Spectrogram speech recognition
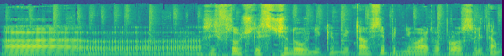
а, в том числе с чиновниками, там все поднимают вопросы. Или там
